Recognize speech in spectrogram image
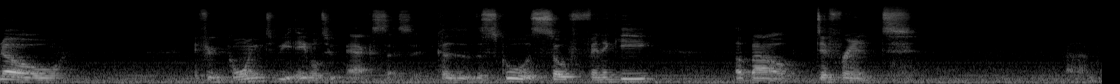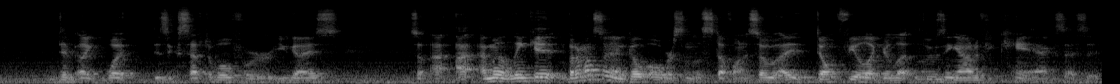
know if you're going to be able to access it because the school is so finicky about different like what is acceptable for you guys. So I, I, am to link it, but I'm also to go over some of the stuff on it. So I don't feel like you're losing out if you can't access it.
